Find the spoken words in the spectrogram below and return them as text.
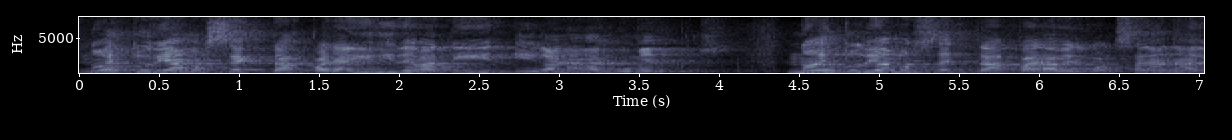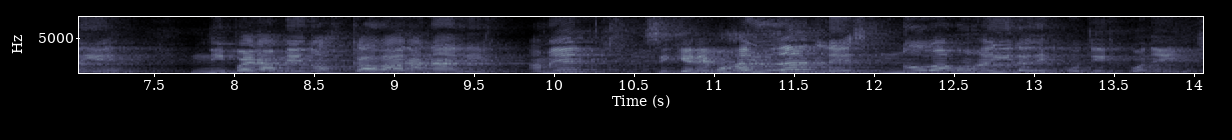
No estudiamos sectas para ir y debatir y ganar argumentos. No estudiamos sectas para avergonzar a nadie, ni para menoscabar a nadie. Amén. Si queremos ayudarles, no vamos a ir a discutir con ellos.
